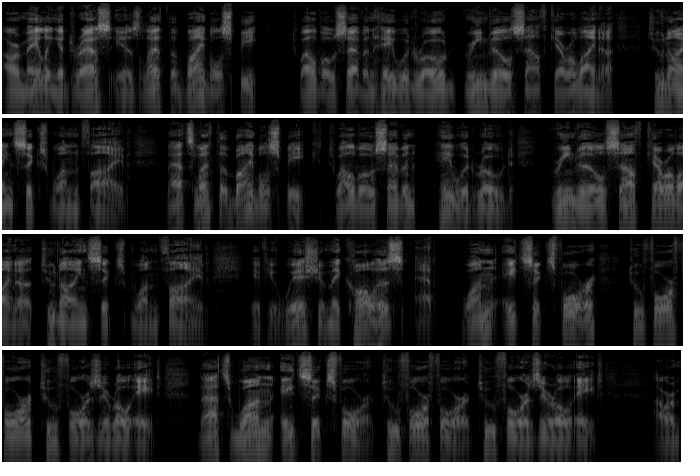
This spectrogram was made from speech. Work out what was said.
Our mailing address is Let the Bible Speak, 1207 Haywood Road, Greenville, South Carolina, 29615. That's Let the Bible Speak, 1207 Haywood Road, Greenville, South Carolina, 29615. If you wish, you may call us at 1 864 244 2408. That's 1 864 244 2408. Our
